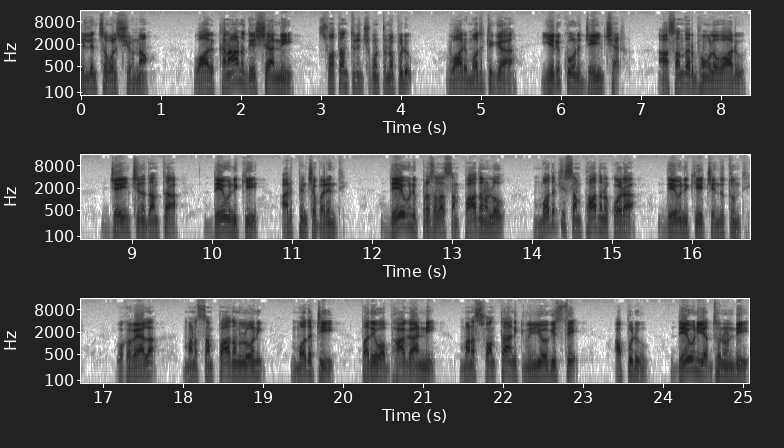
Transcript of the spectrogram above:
చెల్లించవలసి ఉన్నాం. వారు కనాను దేశాన్ని స్వతంత్రించుకుంటున్నప్పుడు వారు మొదటిగా ఎరుకోను జయించారు. ఆ సందర్భంలో వారు జయించినదంతా దేవునికి అర్పించబడింది. దేవుని ప్రజల సంపాదనలో మొదటి సంపాదన కూడా దేవునికే చెందుతుంది. ఒకవేళ మన సంపాదనలోని మొదటి పదవ భాగాన్ని మన స్వంతానికి వినియోగిస్తే అప్పుడు దేవుని యొద్ధ నుండి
